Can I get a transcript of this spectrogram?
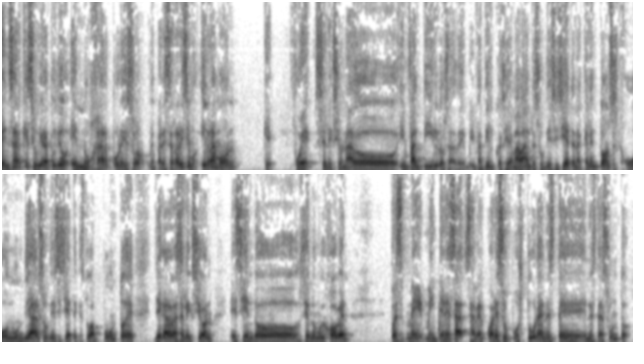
pensar que se hubiera podido enojar por eso me parece rarísimo. Y Ramón, que fue seleccionado infantil, o sea, de infantil que se llamaba antes sub-17 en aquel entonces, que jugó un mundial sub-17, que estuvo a punto de llegar a la selección eh, siendo, siendo muy joven, pues me, interesa saber cuál es su postura en este, en este asunto.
